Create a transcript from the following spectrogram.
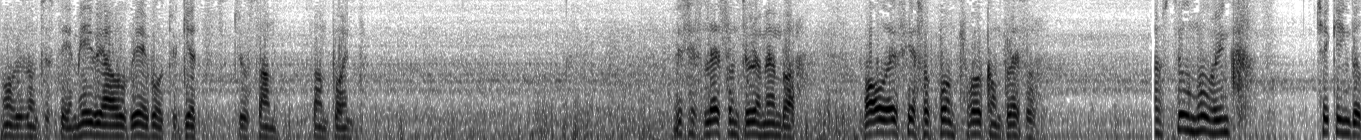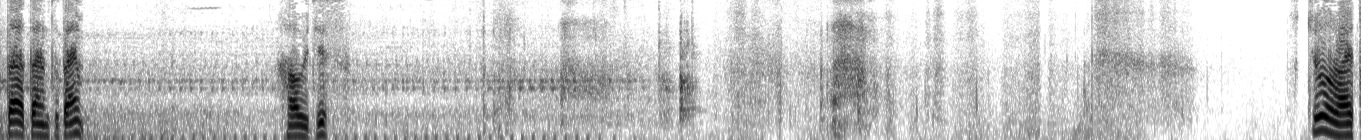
no reason to stay. Maybe I will be able to get to some some point. This is lesson to remember. Always have a pump or compressor. I'm still moving, checking the tire time to time how it is? Still alright.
